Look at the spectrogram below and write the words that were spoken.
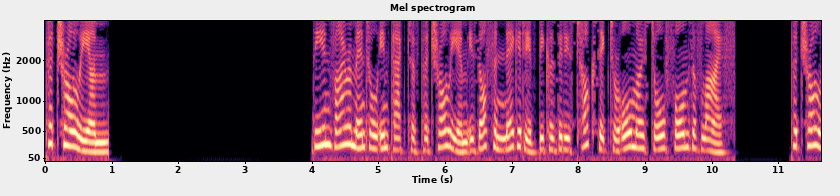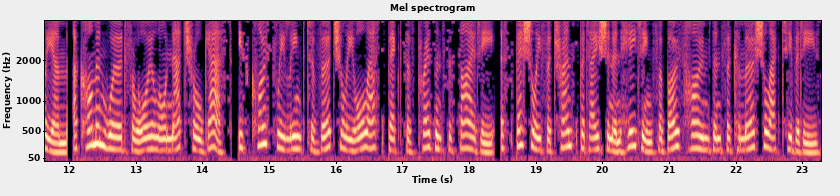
Petroleum. The environmental impact of petroleum is often negative because it is toxic to almost all forms of life. Petroleum, a common word for oil or natural gas, is closely linked to virtually all aspects of present society, especially for transportation and heating for both homes and for commercial activities.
